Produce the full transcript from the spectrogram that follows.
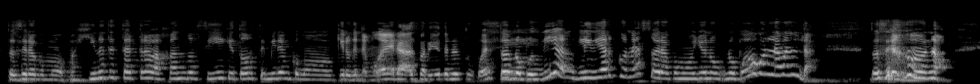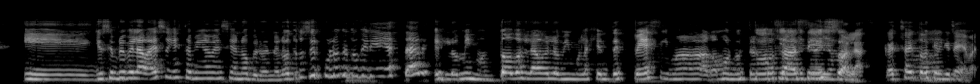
entonces era como, imagínate estar trabajando así, que todos te miren como, quiero que te mueras para yo tener tu puesto, no Sí. podían lidiar con eso, era como, yo no, no puedo con la maldad, entonces no. Y yo siempre pelaba eso y esta amiga me decía, no, pero en el otro círculo que tú querías estar es lo mismo, en todos lados es lo mismo, la gente es pésima, hagamos nuestras Todos cosas así solas, ¿cachai? Todos Ah, quieren que te mal.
